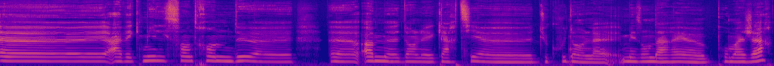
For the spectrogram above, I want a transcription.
euh, avec 1132 euh, euh, hommes dans le quartier, du coup, dans la maison d'arrêt pour majeurs.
